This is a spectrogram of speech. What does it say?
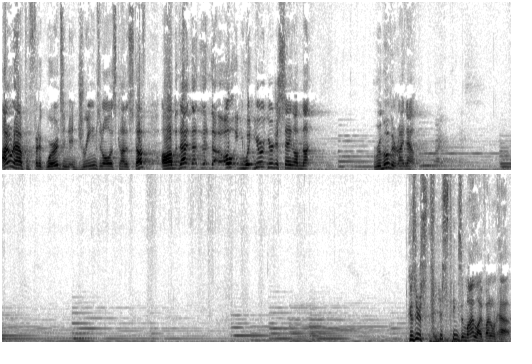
I don't have prophetic words and, and dreams and all this kind of stuff. Um, that, that, that, that, oh, what you're you're just saying, I'm not. Remove it right now. Because there's, there's things in my life I don't have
